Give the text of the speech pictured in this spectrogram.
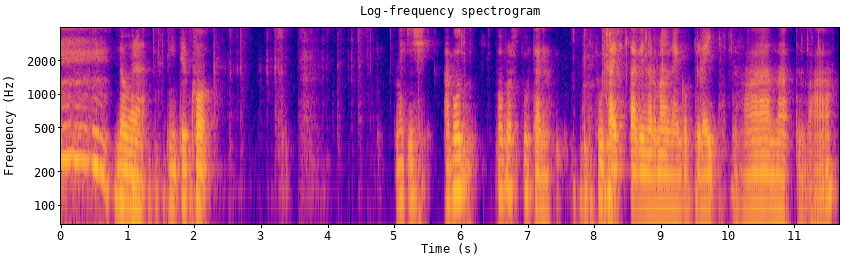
Dobra, i tylko jakiś, albo po prostu ten, tutaj wstawię normalnego plate 2 na 2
